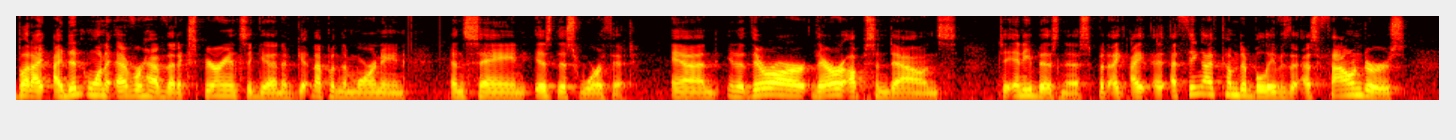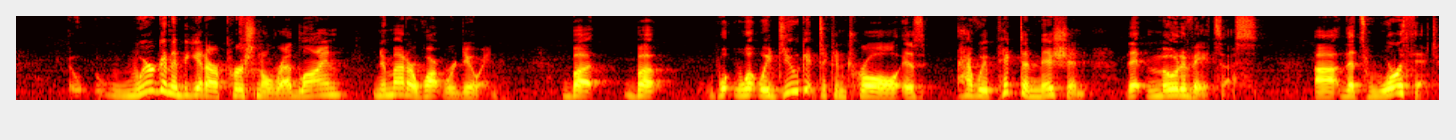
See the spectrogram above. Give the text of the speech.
but I, I didn't want to ever have that experience again of getting up in the morning and saying, is this worth it? And, you know, there are, there are ups and downs to any business, but I, I, a thing I've come to believe is that as founders, we're going to be at our personal red line no matter what we're doing. But, but what we do get to control is have we picked a mission that motivates us, uh, that's worth it?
